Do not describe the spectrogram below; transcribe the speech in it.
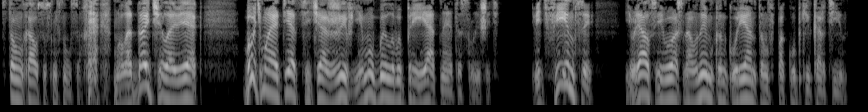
Стоунхаус усмехнулся. Молодой человек. Будь мой отец сейчас жив, ему было бы приятно это слышать. Ведь Финцы являлся его основным конкурентом в покупке картин.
